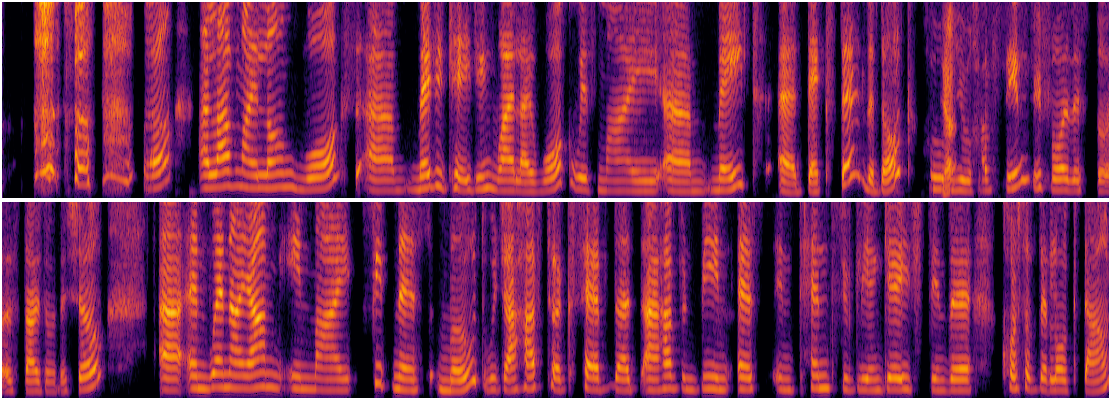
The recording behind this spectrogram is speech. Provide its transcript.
well, I love my long walks, um, meditating while I walk with my um, mate, uh, Dexter, the dog, who yeah. you have seen before the st- start of the show. Uh, and when I am in my fitness mode, which I have to accept that I haven't been as intensively engaged in the course of the lockdown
